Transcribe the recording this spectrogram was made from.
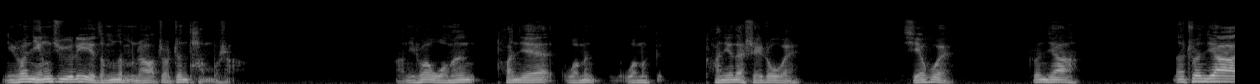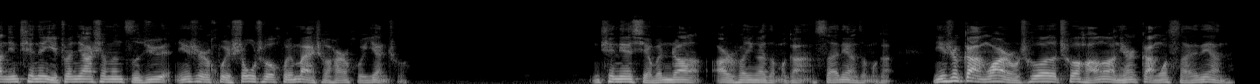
你说凝聚力怎么怎么着，这真谈不上啊。你说我们团结，我们我们团结在谁周围？协会，专家，那专家您天天以专家身份自居，您是会收车、会卖车还是会验车？你天天写文章，二手车应该怎么干？四 S 店怎么干？您是干过二手车的车行啊？你还是干过四 S 店呢？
